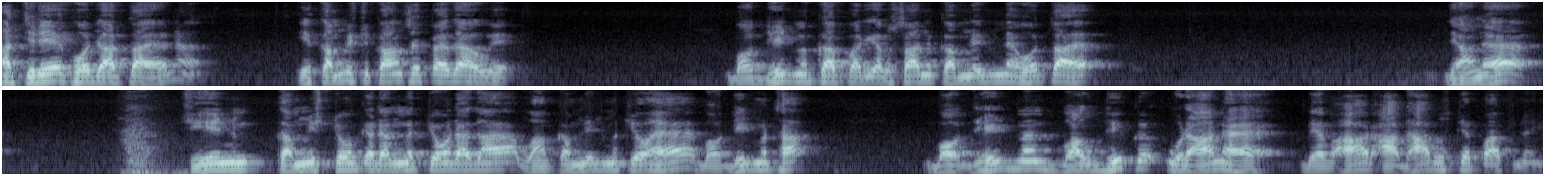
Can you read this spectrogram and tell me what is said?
अतिरेक हो जाता है ना। ये कम्युनिस्ट कहाँ से पैदा हुए। बौद्धिज्म का पर्यवसान कम्युनिज्म में होता है। ध्यान है, चीन कम्युनिस्टों के रंग में क्यों रंगा? वहाँ कम्युनिज्म क्यों है? बौद्धिज्म था। बौद्धिज्म बौद्धिक उड़ान है, व्यवहार, आधार उसके पास नहीं।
